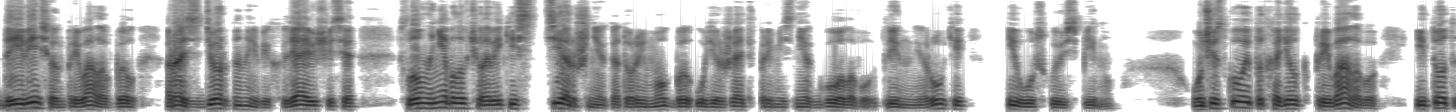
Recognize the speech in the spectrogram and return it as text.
Да и весь он, Привалов, был раздерганный, вихляющийся, словно не было в человеке стержня, который мог бы удержать в примесне голову, длинные руки и узкую спину. Участковый подходил к Привалову, и тот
